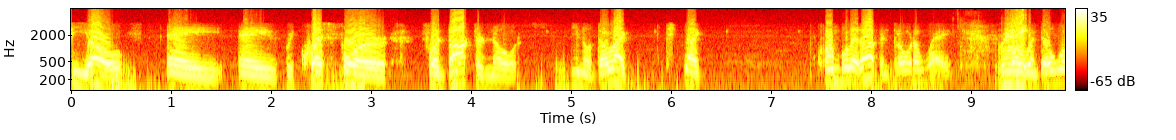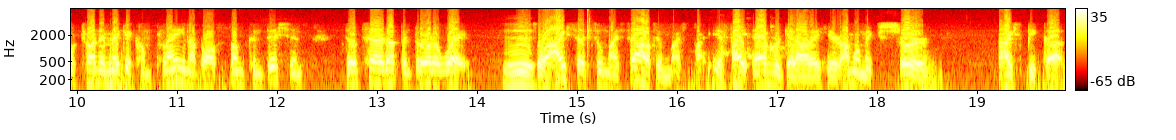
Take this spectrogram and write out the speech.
CO a a request for for a doctor note, you know, they're like like crumble it up and throw it away. Right. Or when they will try to make a complaint about some conditions, they'll tear it up and throw it away. Mm. So I said to myself, if I, if I ever get out of here, I'm gonna make sure I speak up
